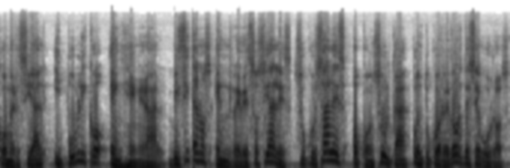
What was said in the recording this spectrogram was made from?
comercial y público en general. Visítanos en redes sociales, sucursales o consulta con tu corredor de seguros.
